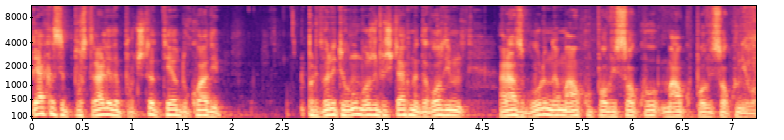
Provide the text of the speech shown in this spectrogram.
бяха се постарали да прочитат тези доклади предварително, може би щяхме да водим разговор на малко по-високо, малко по-високо ниво.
